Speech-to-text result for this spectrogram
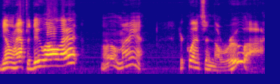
You don't have to do all that? Oh, man. You're quenching the Ruach.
